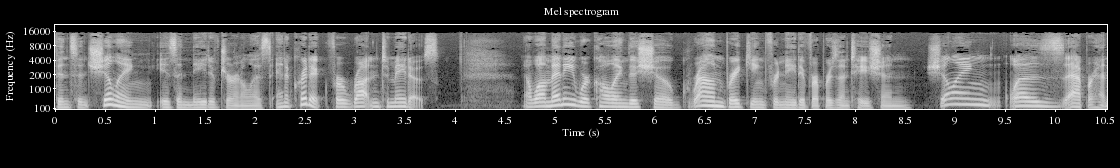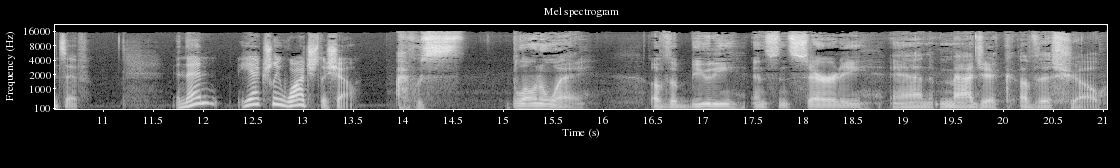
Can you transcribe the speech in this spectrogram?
Vincent Schilling is a native journalist and a critic for Rotten Tomatoes. Now, while many were calling this show groundbreaking for native representation, Schilling was apprehensive. And then he actually watched the show. I was blown away of the beauty and sincerity and magic of this show.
